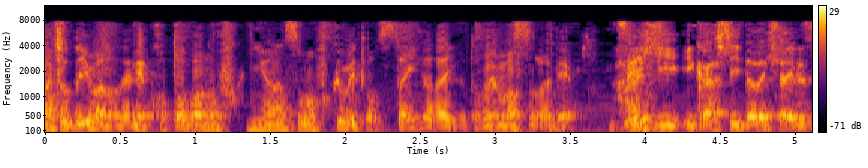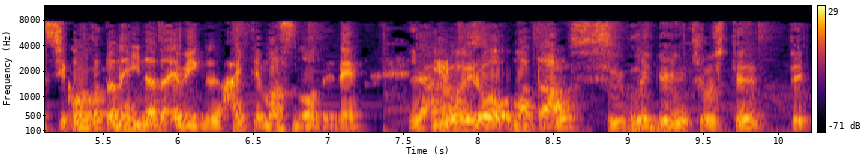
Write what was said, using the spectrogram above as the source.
まあちょっと今のでね、言葉のニュアンスも含めてお伝えいただいたと思いますので、はいぜひ活かしていただきたいですし、この方ね、イナダイビング入ってますのでね、いろいろまたすごい勉強してって、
